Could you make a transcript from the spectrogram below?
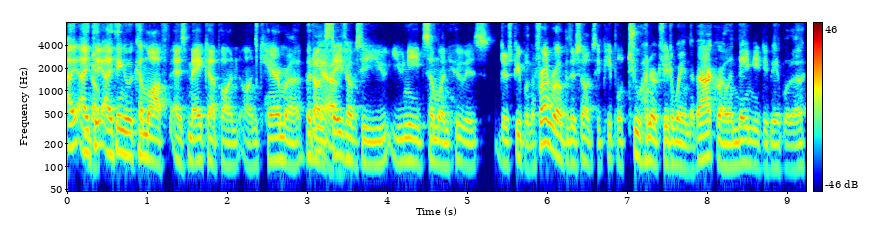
I, I think I think it would come off as makeup on on camera, but on yeah. stage, obviously, you you need someone who is. There's people in the front row, but there's obviously people 200 feet away in the back row, and they need to be able to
